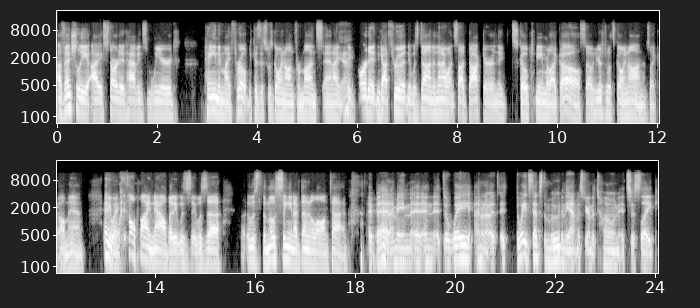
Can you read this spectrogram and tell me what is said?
eventually, I started having some weird pain in my throat because this was going on for months and I Yeah. ignored it and got through it and it was done. And then I went and saw a doctor and they scoped me and were like, oh, so here's what's going on. I was like, oh man. Anyway, wow. it's all fine now, but it was, it was, uh, it was the most singing I've done in a long time. I bet. I mean, and, and it's a way, I don't know, it's it, the way it sets the mood and the atmosphere and the tone. It's just like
